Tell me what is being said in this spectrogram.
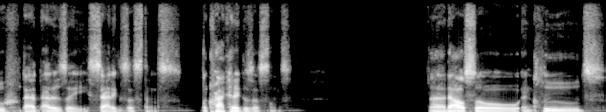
oof. That that is a sad existence, a crackhead existence. Uh, that also includes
